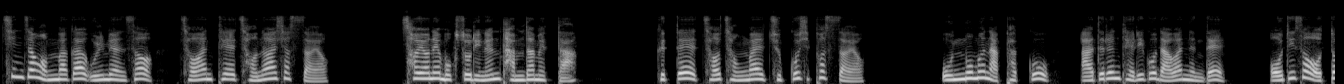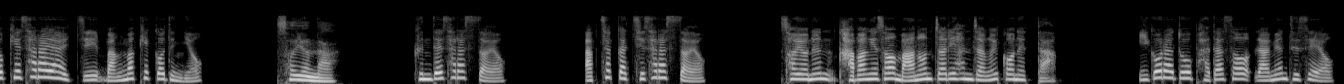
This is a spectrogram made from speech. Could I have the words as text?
친정 엄마가 울면서 저한테 전화하셨어요. 서연의 목소리는 담담했다. 그때 저 정말 죽고 싶었어요. 온몸은 아팠고 아들은 데리고 나왔는데 어디서 어떻게 살아야 할지 막막했거든요. 서연아. 근데 살았어요. 악착같이 살았어요. 서연은 가방에서 만 원짜리 한 장을 꺼냈다. 이거라도 받아서 라면 드세요.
